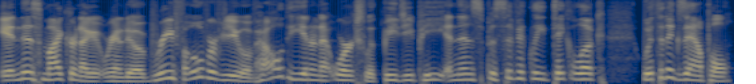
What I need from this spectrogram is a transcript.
In this micronugget, we're going to do a brief overview of how the internet works with BGP and then specifically take a look with an example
